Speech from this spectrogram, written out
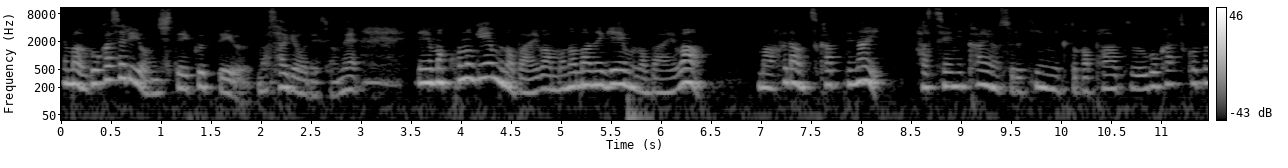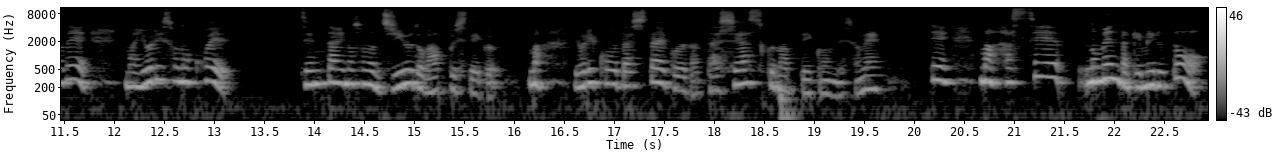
で、まあ、動かせるようにしていくっていう、まあ、作業ですよね。で、まあ、このゲームの場合はモノマネゲームの場合は、まあ普段使ってない発声に関与する筋肉とかパーツを動かすことで、まあ、よりその声全体のその自由度がアップしていく、まあ、よりこう出したい声が出しやすくなっていくんですよね。で、まあ、発声の面だけ見ると、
